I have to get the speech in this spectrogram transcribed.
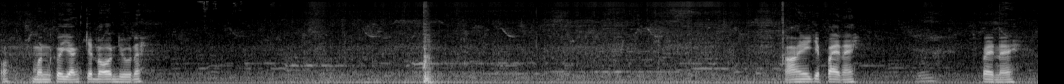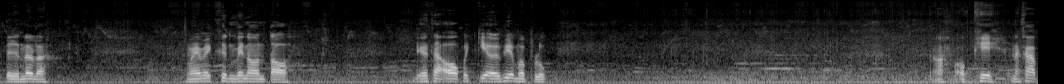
อ๋อ มันก็ยังจะนอนอยู่นะ เอาอันนี้จะไปไหน ไปไหน ตื่นแล้วเหรอ ไม่ไม่ขึ้นไปนอนต่อ เดี๋ยวถ้าออกไปเกี่ยวพี่มาปลุกอ๋อโอเคนะครับ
